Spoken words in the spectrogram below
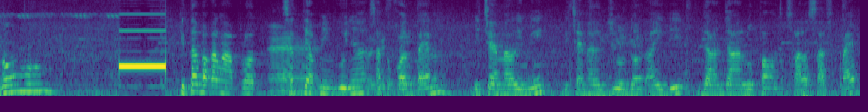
Ngomong. Kita bakal ngupload Eh, setiap minggunya bagus satu konten di channel ini, di channel jul.id. Jangan jangan lupa untuk selalu subscribe.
